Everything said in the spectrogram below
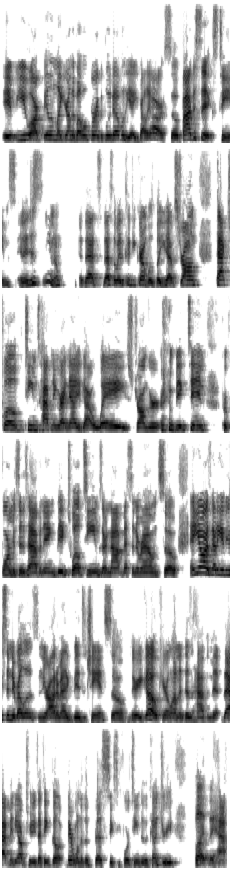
if you are feeling like you're on the bubble for the Blue Devils, yeah, you probably are. So five to six teams, and it just you know that's that's the way the cookie crumbles. But you have strong Pac-12 teams happening right now. You got way stronger Big Ten performances happening. Big 12 teams are not messing around. So, and you always got to give your Cinderellas and your automatic bids a chance. So there you go. Carolina doesn't have that many opportunities. I think they're one of the best 64 teams in the country but they have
